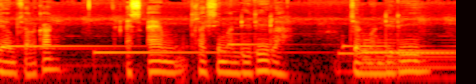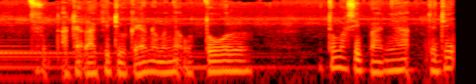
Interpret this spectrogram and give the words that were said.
ya misalkan SM seleksi mandiri lah ujian mandiri. Ada lagi di UGM namanya utul. Itu masih banyak jadi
